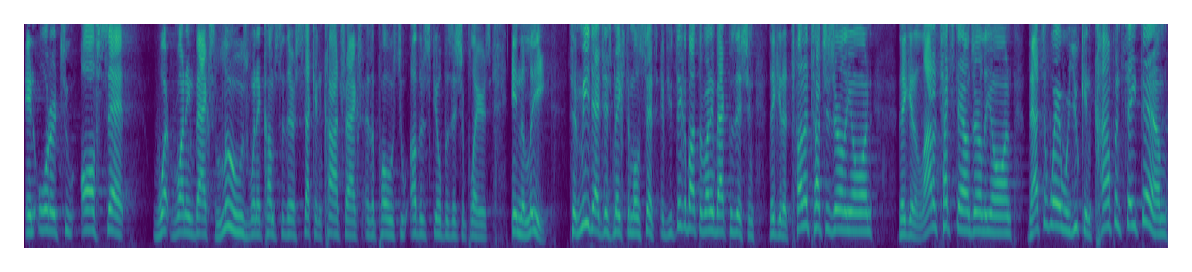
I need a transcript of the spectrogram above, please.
in order to offset what running backs lose when it comes to their second contracts as opposed to other skill position players in the league. To me, that just makes the most sense. If you think about the running back position, they get a ton of touches early on. They get a lot of touchdowns early on. That's a way where you can compensate them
